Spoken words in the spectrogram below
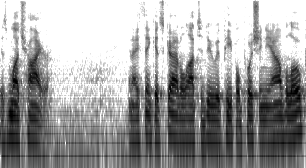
is much higher. And I think it's got a lot to do with people pushing the envelope.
